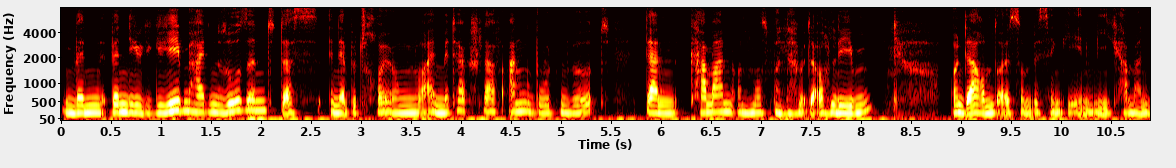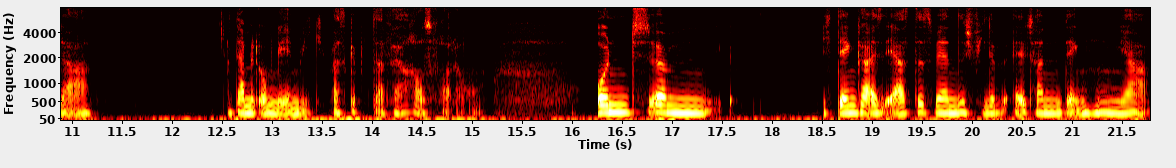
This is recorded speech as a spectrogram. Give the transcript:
wenn, wenn die Gegebenheiten so sind, dass in der Betreuung nur ein Mittagsschlaf angeboten wird, dann kann man und muss man damit auch leben. Und darum soll es so ein bisschen gehen. Wie kann man da damit umgehen? Wie, was gibt es da für Herausforderungen? Und ähm, ich denke, als erstes werden sich viele Eltern denken, ja,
